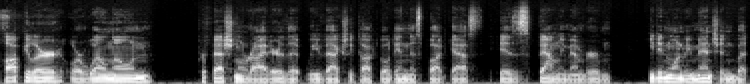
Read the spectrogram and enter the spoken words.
popular or well known professional rider that we've actually talked about in this podcast. His family member. He didn't want to be mentioned, but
